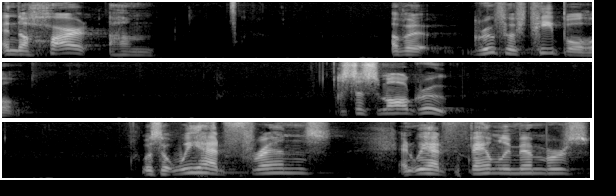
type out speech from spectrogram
and the heart um, of a group of people, just a small group, was that we had friends and we had family members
